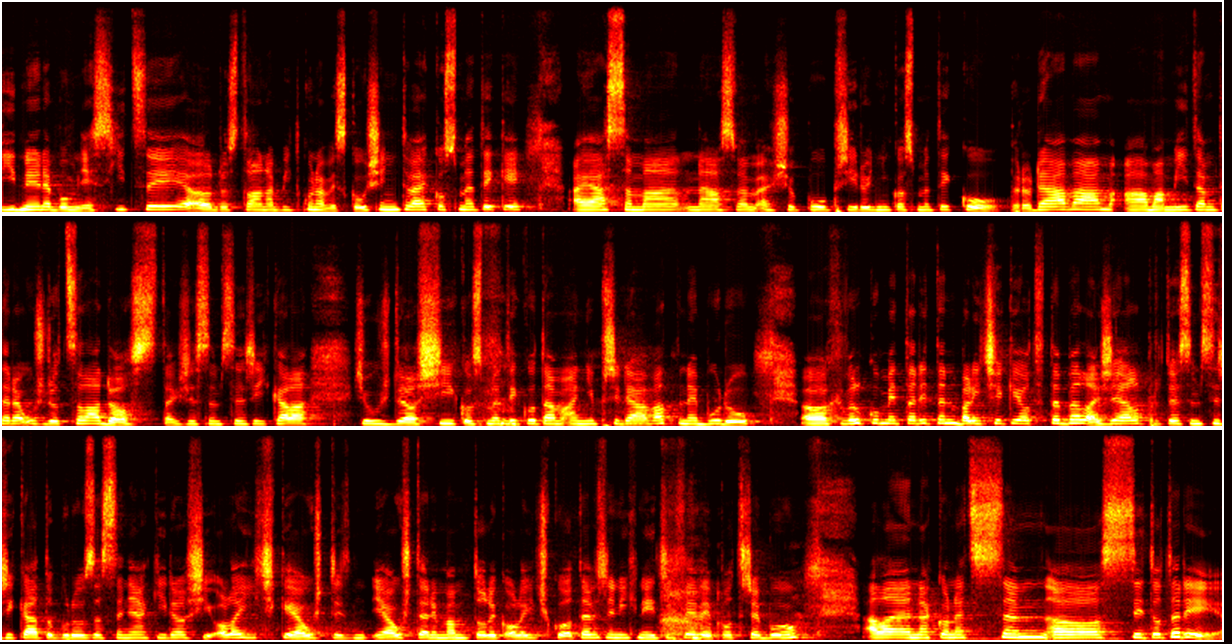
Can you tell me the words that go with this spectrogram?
týdny nebo měsíci eh, dostala nabídku na vyzkoušení tvé kosmetiky a já sama na svém e-shopu přírodní kosmetiku prodávám a mám jí tam teda už docela dost, takže jsem si říkala, že už další kosmetiku tam ani přidávat nebudu. Eh, chvilku mi tady ten balíček je od tebe ležel, protože jsem si říkala, to budou zase nějaký další olejčky, já už, ty, já už tady mám tolik olejčků otevřených, nejdřív je vypotřebuju, ale nakonec jsem uh, si to tedy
